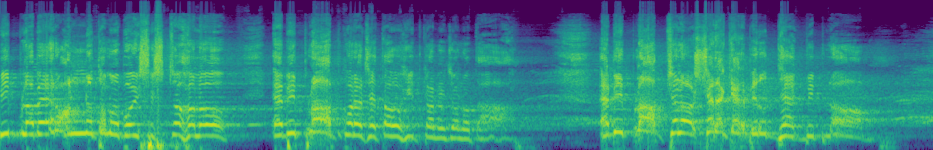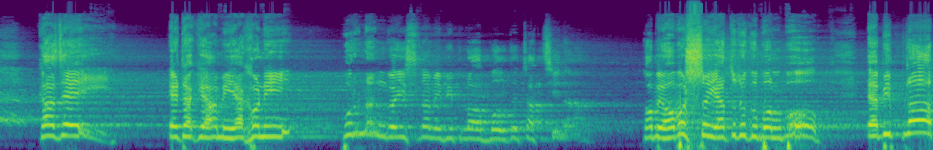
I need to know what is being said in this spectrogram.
বিপ্লবের অন্যতম বৈশিষ্ট্য হলো, এ বিপ্লব করেছে তৌহিদ কামী জনতা। এ বিপ্লব ছিল সেরেকের বিরুদ্ধে এক বিপ্লব। কাজেই এটাকে আমি এখনই পূর্ণাঙ্গ ইসলামী বিপ্লব বলতে চাচ্ছি না। তবে অবশ্যই এতটুকু বলব, এ বিপ্লব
